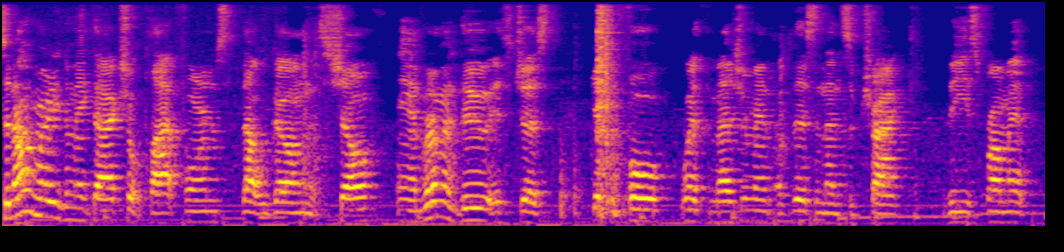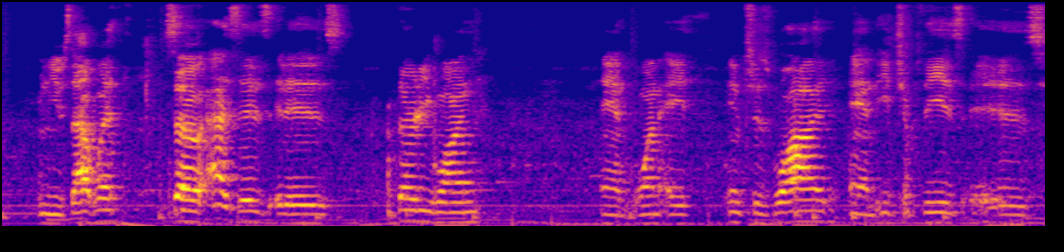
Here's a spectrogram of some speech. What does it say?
So now I'm ready to make the actual platforms that will go on this shelf. And what I'm going to do is just get the full width measurement of this and then subtract these from it and use that width. So as is, it is 31 and 1 8 inches wide and each of these is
